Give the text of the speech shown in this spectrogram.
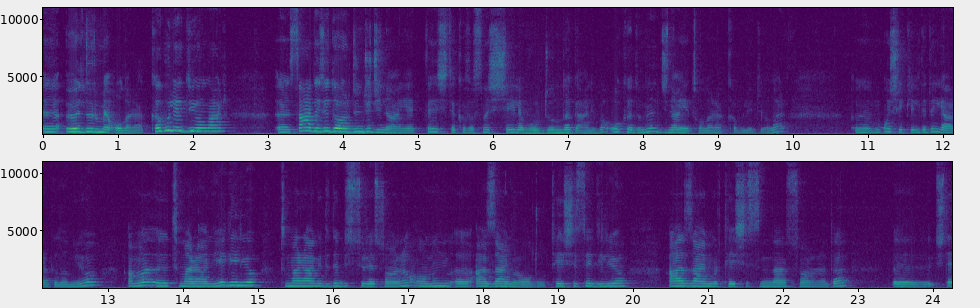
e, öldürme olarak kabul ediyorlar. E, sadece dördüncü cinayette işte kafasına şişeyle vurduğunda galiba o kadını cinayet olarak kabul ediyorlar. E, o şekilde de yargılanıyor. Ama e, tımarhaneye geliyor. Tımarhanede de bir süre sonra onun e, Alzheimer olduğu teşhis ediliyor. Alzheimer teşhisinden sonra da e, işte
